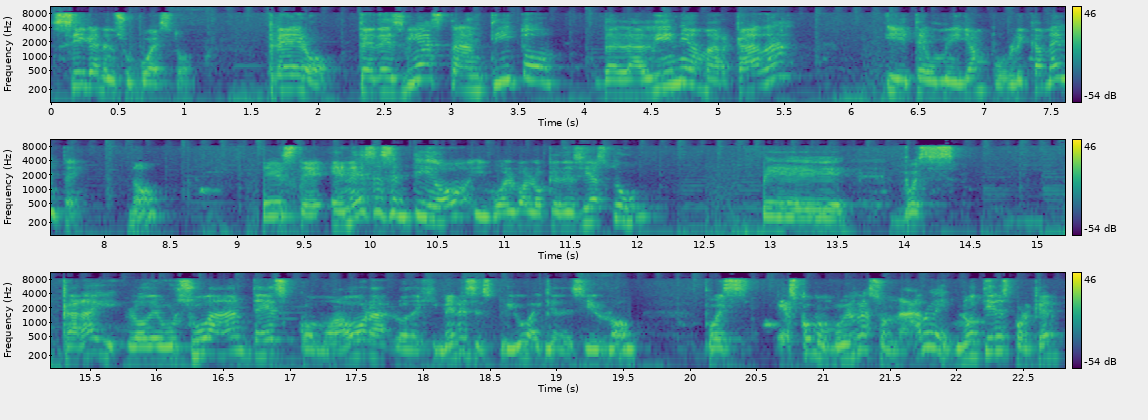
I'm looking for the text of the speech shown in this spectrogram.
siguen en su puesto. Pero te desvías tantito de la línea marcada y te humillan públicamente, ¿no? Este, en ese sentido, y vuelvo a lo que decías tú, eh, pues, caray, lo de Ursúa antes, como ahora, lo de Jiménez Espriu, hay que decirlo, pues es como muy razonable. No tienes por qué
